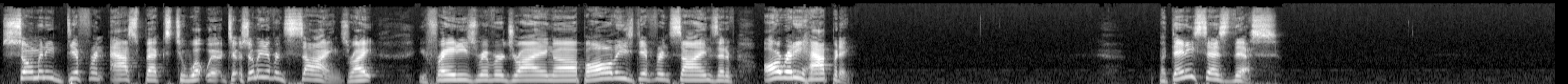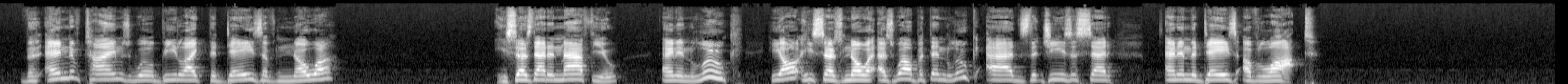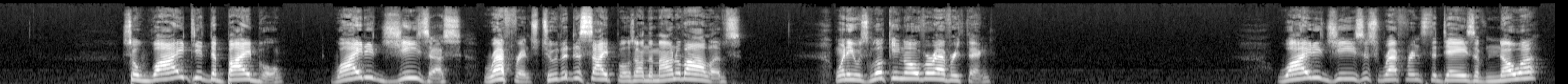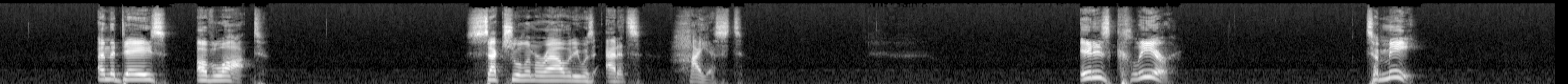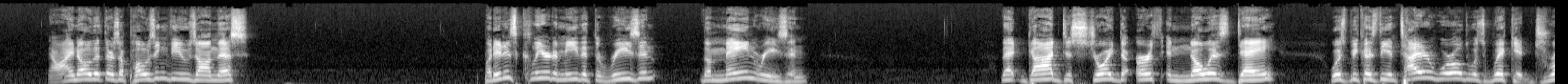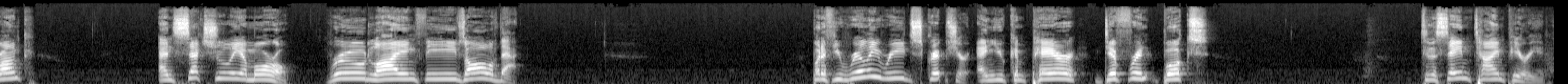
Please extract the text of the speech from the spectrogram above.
so many different aspects to what we're, to, so many different signs, right? Euphrates River drying up, all these different signs that have already happening. But then he says this The end of times will be like the days of Noah he says that in Matthew. And in Luke, he, all, he says Noah as well. But then Luke adds that Jesus said, and in the days of Lot. So, why did the Bible, why did Jesus reference to the disciples on the Mount of Olives when he was looking over everything? Why did Jesus reference the days of Noah and the days of Lot? Sexual immorality was at its highest. It is clear to me. Now, I know that there's opposing views on this. But it is clear to me that the reason, the main reason, that God destroyed the earth in Noah's day was because the entire world was wicked, drunk, and sexually immoral. Rude, lying, thieves, all of that. But if you really read scripture and you compare different books to the same time period,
